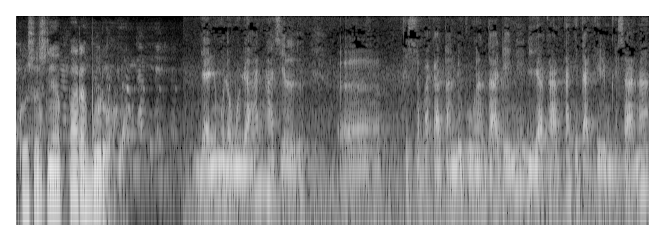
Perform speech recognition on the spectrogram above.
khususnya para buruh. Jadi mudah-mudahan hasil uh, kesepakatan dukungan tadi ini di Jakarta kita kirim ke sana,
